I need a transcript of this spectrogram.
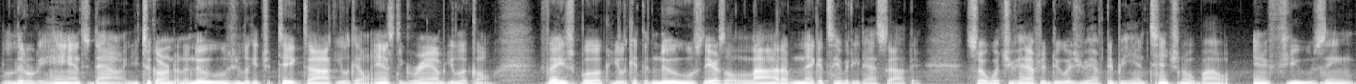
literally hands down. You took on the news, you look at your TikTok, you look on Instagram, you look on Facebook, you look at the news. There's a lot of negativity that's out there. So what you have to do is you have to be intentional about infusing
